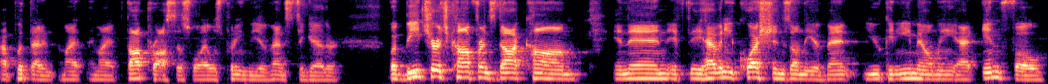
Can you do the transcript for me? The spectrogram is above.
I put that in my, in my thought process while I was putting the events together. But bechurchconference.com. And then if they have any questions on the event, you can email me at info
